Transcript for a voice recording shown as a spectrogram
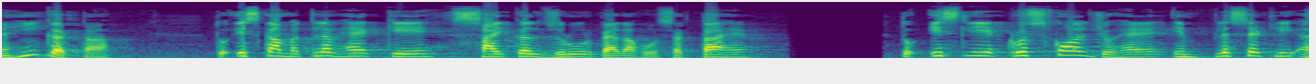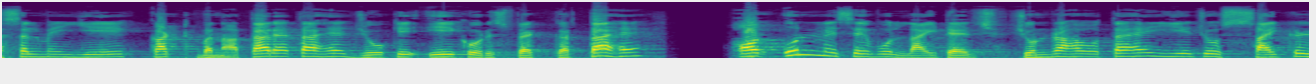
نہیں کرتا تو اس کا مطلب ہے کہ سائیکل ضرور پیدا ہو سکتا ہے تو اس لیے کال جو ہے امپلسٹلی اصل میں یہ کٹ بناتا رہتا ہے جو کہ اے کو ریسپیکٹ کرتا ہے اور ان میں سے وہ لائٹ ایج چن رہا ہوتا ہے یہ جو سائیکل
